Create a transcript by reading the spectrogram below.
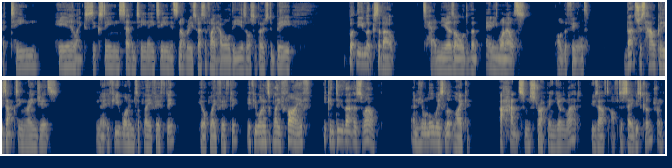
a teen here, like 16, 17, 18. It's not really specified how old he is or supposed to be, but he looks about 10 years older than anyone else on the field. That's just how good his acting range is. You know, if you want him to play 50, he'll play 50. If you want him to play 5, he can do that as well. And he will always look like a handsome, strapping young lad who's out off to save his country.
